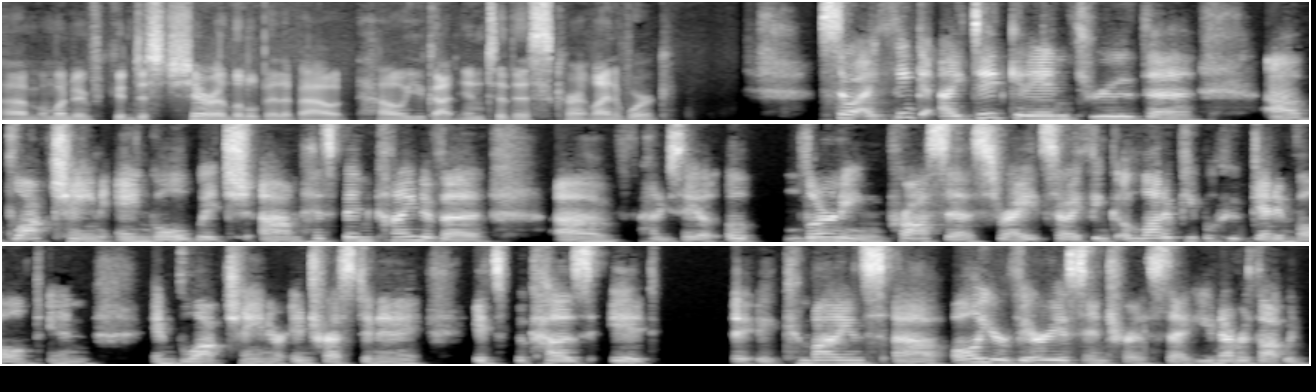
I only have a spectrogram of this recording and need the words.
um, I'm wondering if you could just share a little bit about how you got into this current line of work. So I think I did get in through the uh, blockchain angle, which um, has been kind of a, how do you say, a, a learning process right? So i think a lot of people who get involved in in blockchain are interested in it. It's because it it combines uh, all your various interests that you never thought would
